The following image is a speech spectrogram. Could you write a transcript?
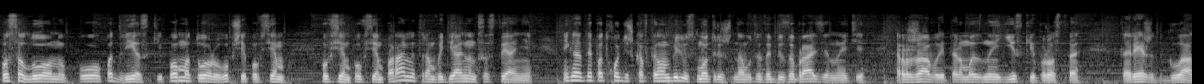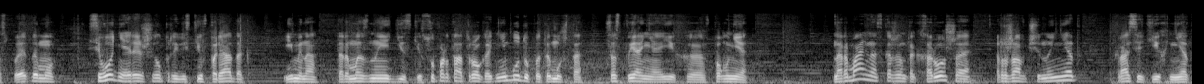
по салону, по подвеске, по мотору, вообще по всем по всем, по всем параметрам в идеальном состоянии. И когда ты подходишь к автомобилю, смотришь на вот это безобразие, на эти ржавые тормозные диски, просто это режет глаз. Поэтому сегодня я решил привести в порядок именно тормозные диски. Суппорта трогать не буду, потому что состояние их э, вполне нормальное, скажем так, хорошее. Ржавчины нет, красить их нет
